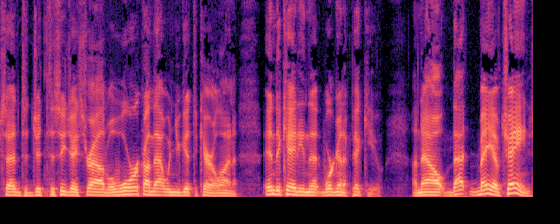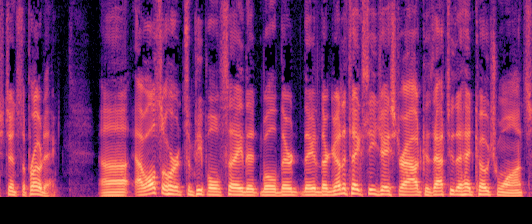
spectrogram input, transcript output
said to, to C.J. Stroud, "Well, we'll work on that when you get to Carolina," indicating that we're going to pick you. Uh, now that may have changed since the pro day. Uh, I've also heard some people say that well they're they're, they're going to take C.J. Stroud because that's who the head coach wants.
